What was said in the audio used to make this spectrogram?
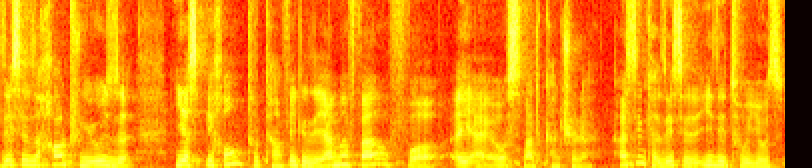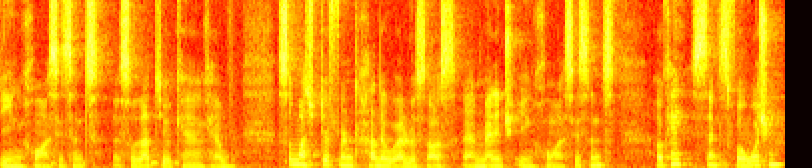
this is how to use ESP Home to configure the YAML file for AIO smart controller. I think this is easy to use in Home Assistant so that you can have so much different hardware resource uh, and manage in Home Assistant. Okay, thanks for watching.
